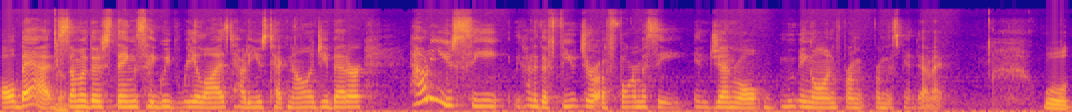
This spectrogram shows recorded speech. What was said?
all bad. No. Some of those things we've realized how to use technology better. How do you see kind of the future of pharmacy in general moving on from, from this pandemic? Well,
